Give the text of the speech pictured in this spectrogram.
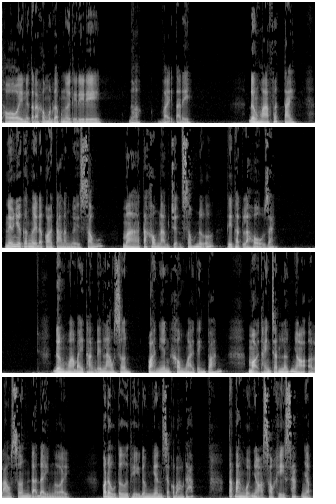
Thôi người ta đã không muốn gặp người thì đi đi. Được, vậy ta đi. Đường hoa phất tay. Nếu như các người đã coi ta là người xấu, mà ta không làm chuyện xấu nữa, thì thật là hổ danh. Đường hoa bay thẳng đến Lao Sơn. Quả nhiên không ngoài tính toán. Mọi thành trấn lớn nhỏ ở Lao Sơn đã đầy người. Có đầu tư thì đương nhiên sẽ có báo đáp. Các bang hội nhỏ sau khi xác nhập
